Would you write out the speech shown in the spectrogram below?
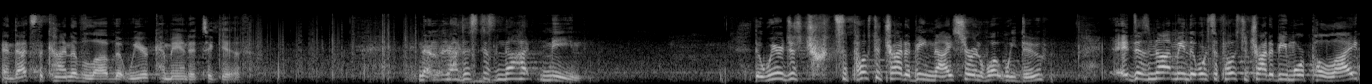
And that's the kind of love that we are commanded to give. Now, now this does not mean that we're just tr- supposed to try to be nicer in what we do. It does not mean that we're supposed to try to be more polite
